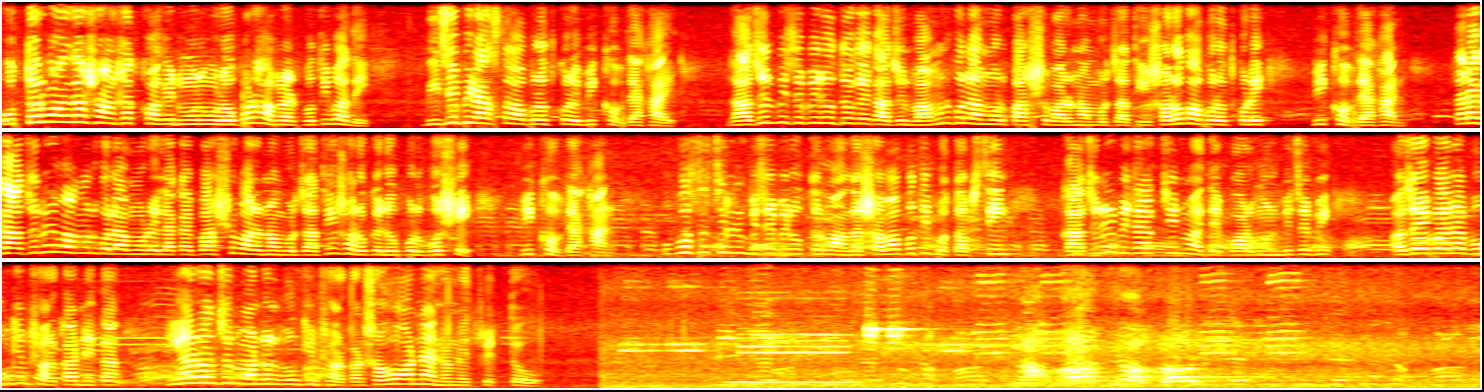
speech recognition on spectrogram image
উত্তর মালদা সাংসদ খগেন মুর্মুর ওপর হামলার প্রতিবাদে বিজেপি রাস্তা অবরোধ করে বিক্ষোভ দেখায়। গাজল বিজেপির উদ্যোগে গাজল বামনগোলা মোড় পাঁচশো বারো নম্বর জাতীয় সড়ক অবরোধ করে বিক্ষোভ দেখান। তারা গাজলের বামনগোলা মোড় এলাকায় পাঁচশো বারো নম্বর জাতীয় সড়কের উপর বসে বিক্ষোভ দেখান। উপস্থিত ছিলেন বিজেপির উত্তর মালদা সভাপতি প্রতাপ সিং, গাজলের বিধায়ক চিন্ময় দেব বর্মন বিজেপি, অজয় বালা বঙ্কিম সরকার নেতা নিহারঞ্জন মণ্ডল বঙ্কিম সরকার সহ অন্যান্য নেতৃত্ব।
